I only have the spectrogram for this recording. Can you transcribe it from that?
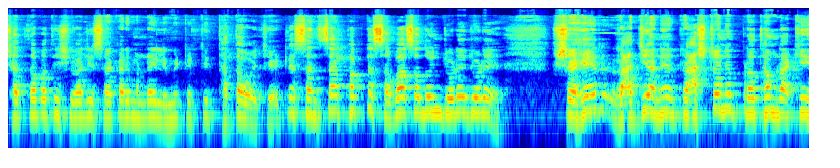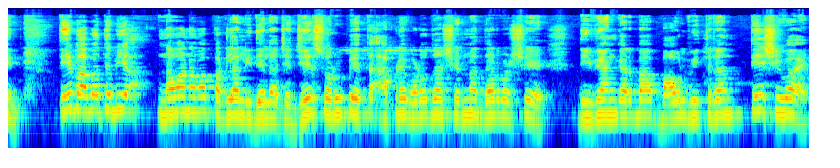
છત્રપતિ શિવાજી સહકારી મંડળી લિમિટેડથી થતા હોય છે. એટલે સંસ્થા ફક્ત સભાસદોની જોડે જોડે શહેર, રાજ્ય અને રાષ્ટ્રને પ્રથમ રાખીને તે બાબતે બી નવા નવા પગલાં લીધેલા છે. જે સ્વરૂપે આપણે વડોદરા શહેરમાં દર વર્ષે દિવ્યાંગ ગરબા, બાઉલ વિતરણ તે સિવાય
